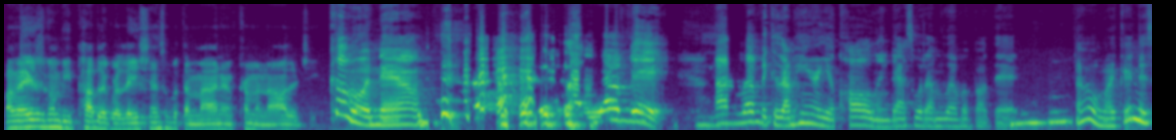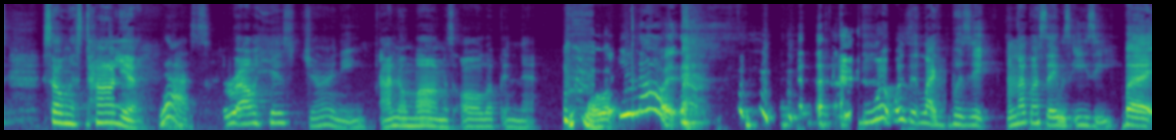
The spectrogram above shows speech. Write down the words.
My major is gonna be public relations with a minor in criminology. Come on now. I love it. I love it because I'm hearing your calling. That's what I love about that. Mm-hmm. Oh my goodness. So Miss Tanya. Yes. Throughout his journey, I know mom is all up in that. You know it. You know it. what was it like? Was it, I'm not going to say it was easy, but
